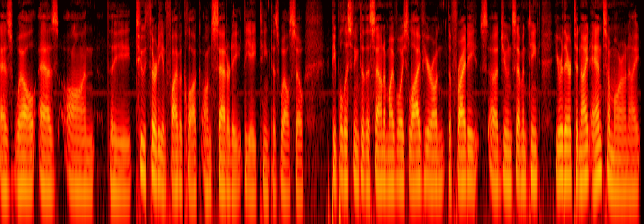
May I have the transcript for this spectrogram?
as well as on the 2:30 and 5 o'clock on Saturday, the 18th, as well. So, people listening to the sound of my voice live here on the Friday, uh, June 17th, you're there tonight and tomorrow night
